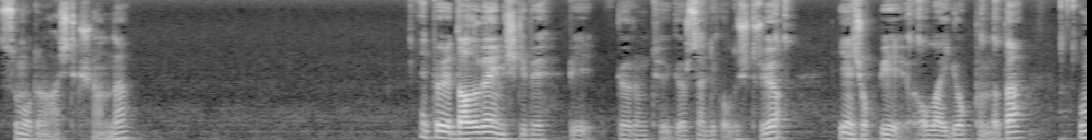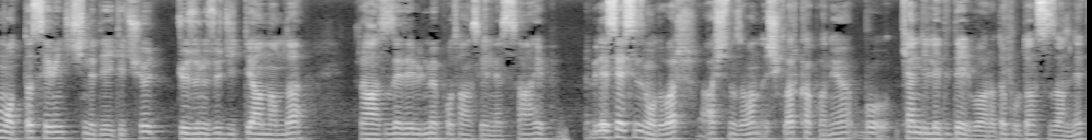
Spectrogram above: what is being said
Su modunu açtık şu anda. Evet böyle dalgaymış gibi bir görüntü, görsellik oluşturuyor. Yine çok bir olay yok bunda da. Bu modda sevinç içinde diye geçiyor. Gözünüzü ciddi anlamda rahatsız edebilme potansiyeline sahip. Bir de sessiz modu var. Açtığınız zaman ışıklar kapanıyor. Bu kendi ledi değil bu arada. Buradan sızan led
